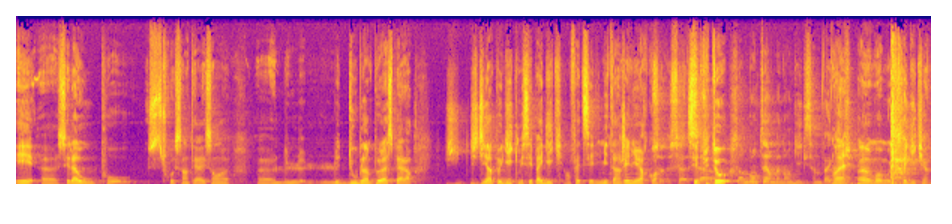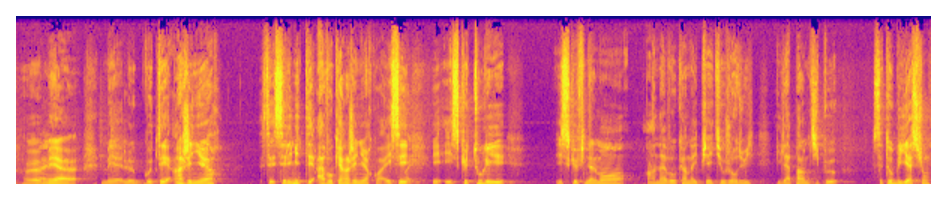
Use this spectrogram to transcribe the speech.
Et euh, c'est là où je trouve ça intéressant le, le, double un peu aspect. Je, dis un peu geek, mais c'est pas geek. En fait, c'est limite ingénieur, quoi. C'est plutôt. C'est un bon terme maintenant, geek. Ça me va. Ouais. moi, moi, je suis très geek. Hein. Euh, mais, euh, mais le côté ingénieur, c'est limite t'es avocat ingénieur, quoi. Et c'est. Est-ce que tous les. Est-ce que finalement, un avocat en IPIT aujourd'hui, il n'a pas un petit peu cette obligation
